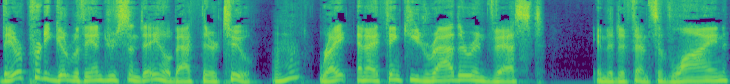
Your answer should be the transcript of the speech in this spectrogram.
they were pretty good with Andrew Sendejo back there too, right? And I think you'd rather invest in the defensive line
